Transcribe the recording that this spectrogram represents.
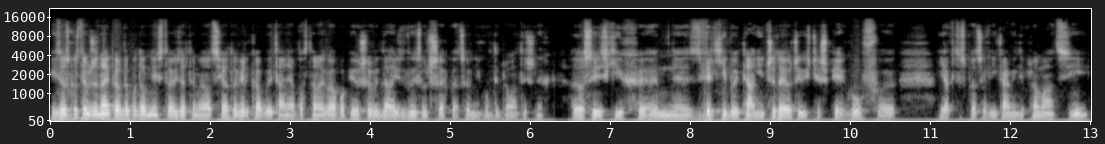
I w związku z tym, że najprawdopodobniej stoi za tym Rosja, to Wielka Brytania postanowiła po pierwsze wydalić 23 pracowników dyplomatycznych rosyjskich z Wielkiej Brytanii, czytaj oczywiście szpiegów, e, jak to z pracownikami dyplomacji.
